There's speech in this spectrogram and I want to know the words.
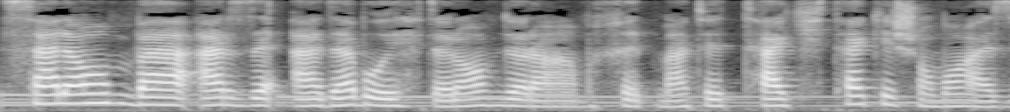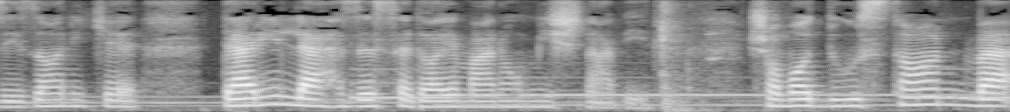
سلام و عرض ادب و احترام دارم خدمت تک تک شما عزیزانی که در این لحظه صدای منو میشنوید. شما دوستان و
